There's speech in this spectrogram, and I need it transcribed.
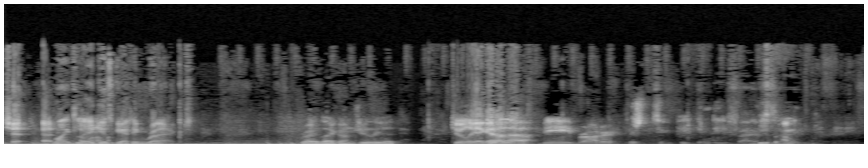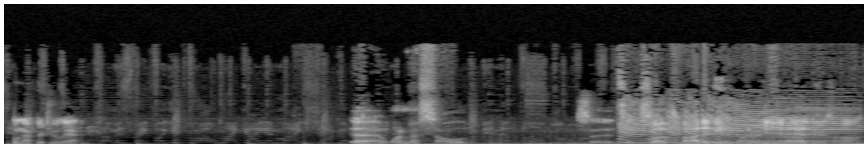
Shit. uh, Right leg is getting wrecked. Right leg on Juliet. Julie, I Get got on it. that B, broader. There's two peeking D5. So- I'm going after Juliet. Uh, one assault. So it's uh, like Well, it's modded even already. India Bad. is alone.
